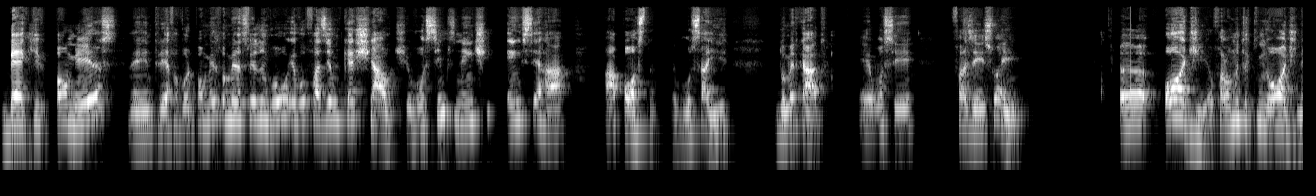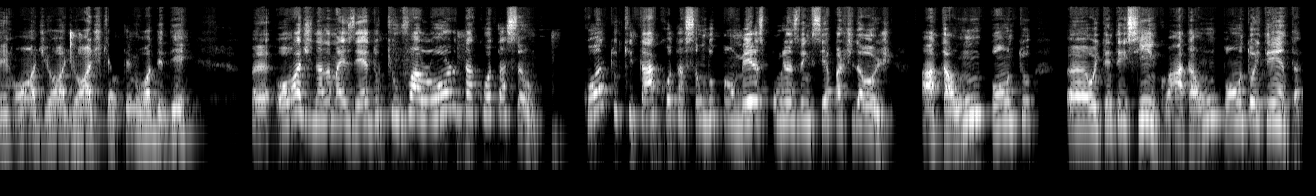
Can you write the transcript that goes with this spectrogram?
back Palmeiras, né, entrei a favor do Palmeiras, Palmeiras fez um gol, eu vou fazer um cash out. Eu vou simplesmente encerrar a aposta. Eu vou sair do mercado. É você fazer isso aí. Uh, odd, eu falo muito aqui em odd, né? Odd, odd, odd, que é o termo ODD. Uh, odd nada mais é do que o valor da cotação. Quanto que tá a cotação do Palmeiras, Palmeiras vencer a partida hoje? Ah, tá 1.85, ah, tá 1.80.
